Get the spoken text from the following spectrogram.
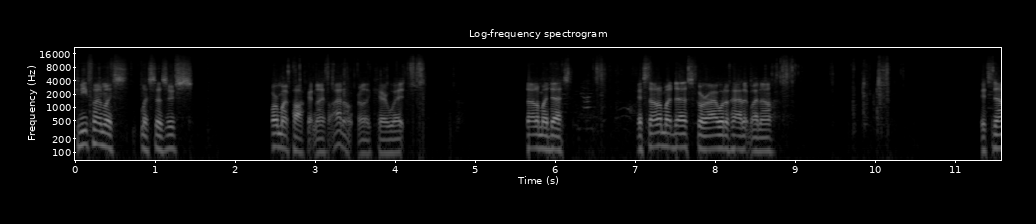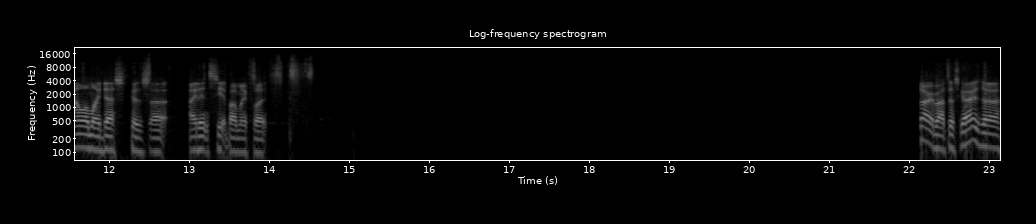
Can you find my my scissors or my pocket knife? I don't really care which. Not on my desk. It's not on my desk, or I would have had it by now. It's now on my desk because uh, I didn't see it by my foot. Sorry about this, guys. Uh,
